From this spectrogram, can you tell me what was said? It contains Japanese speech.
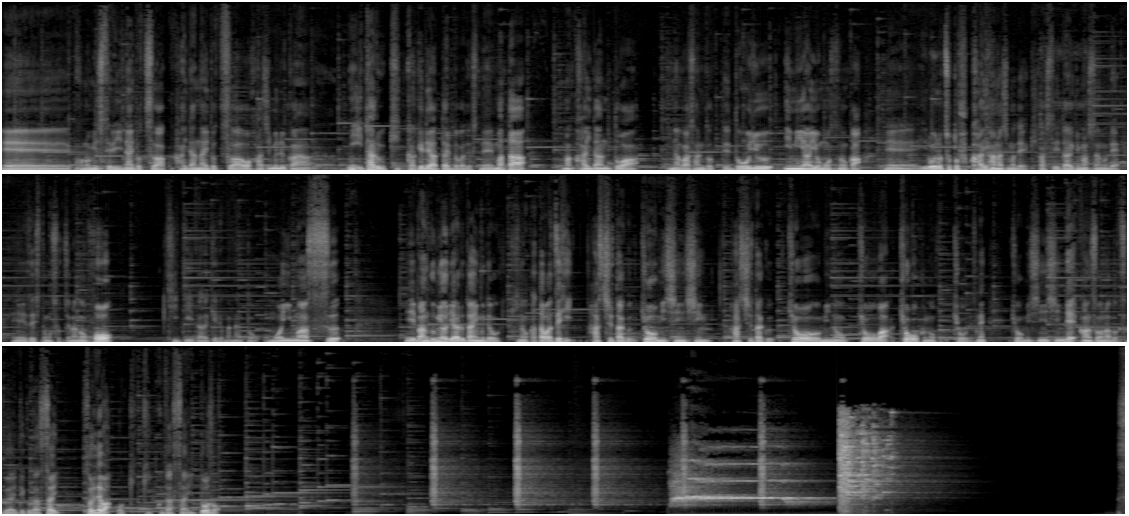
えー、このミステリーナイトツアー階段ナイトツアーを始めるかに至るきっかけであったりとかですねまた、まあ、階段とは稲川さんにとってどういう意味合いを持つのか、えー、いろいろちょっと深い話まで聞かせていただきましたので、えー、ぜひともそちらの方聞いていただければなと思います。えー、番組をリアルタイムでお聞きの方はぜひ、ハッシュタグ、興味津々、ハッシュタグ、興味の今日は恐怖の今日ですね。興味津々で感想などつぶやいてください。それではお聞きください。どうぞ。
